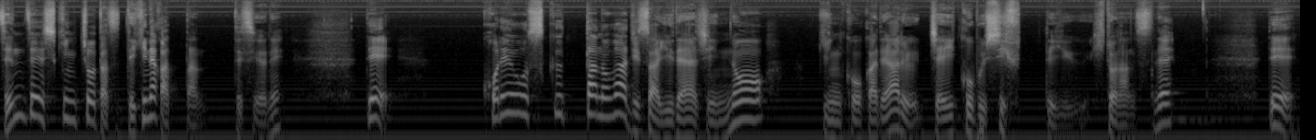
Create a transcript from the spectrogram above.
全然資金調達できなかったんですよね。でこれを救ったのが実はユダヤ人の銀行家であるジェイコブ・シフっていう人なんですね。で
